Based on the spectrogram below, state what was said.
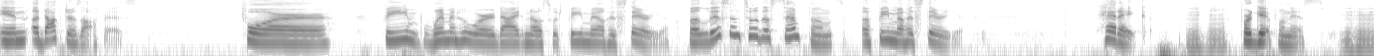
in a doctor's office for fem- women who were diagnosed with female hysteria. But listen to the symptoms of female hysteria: headache, mm-hmm. forgetfulness, mm-hmm.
